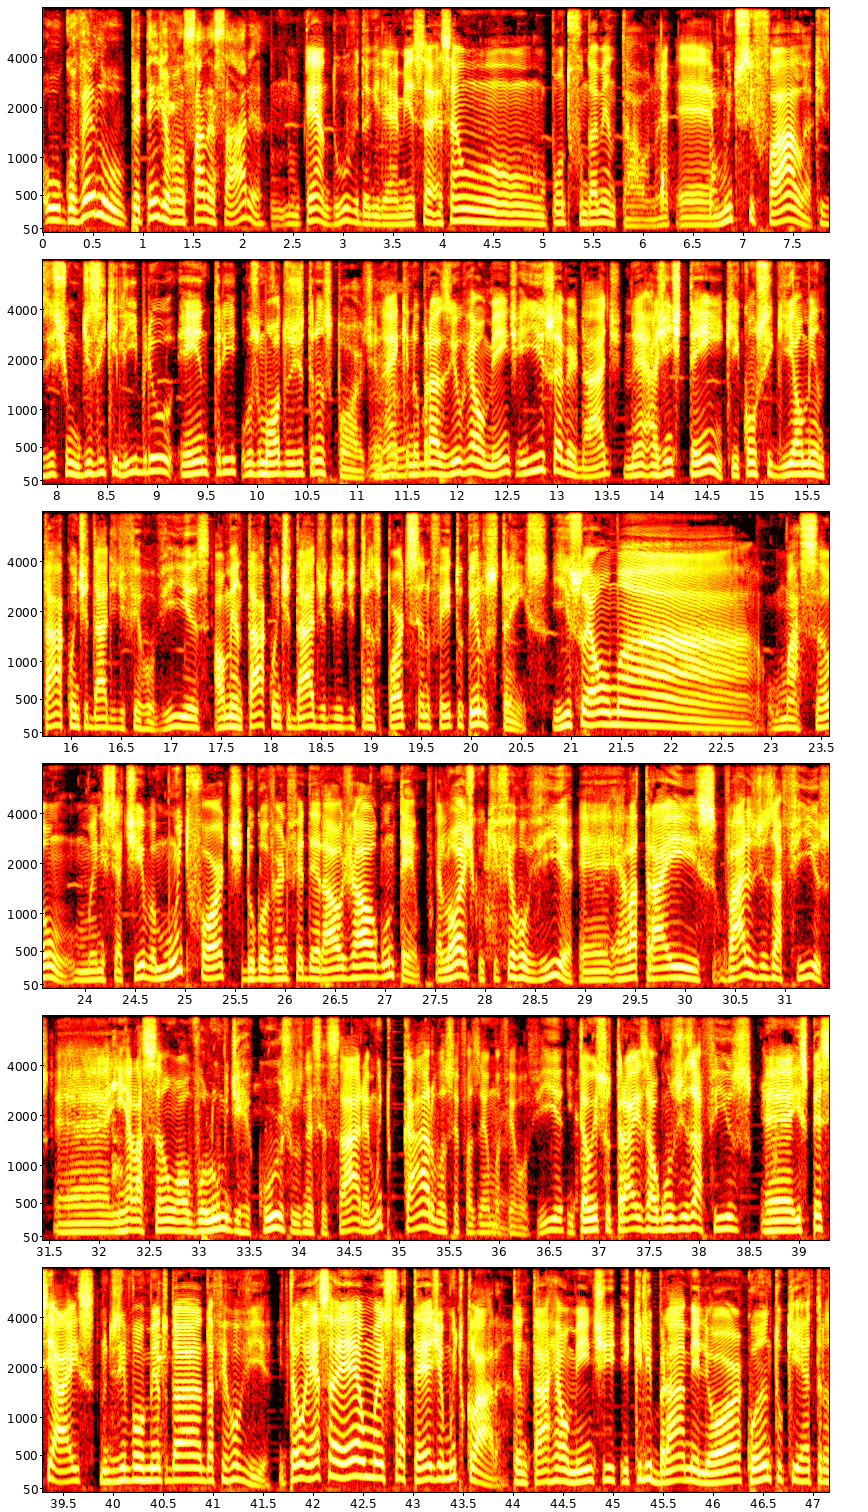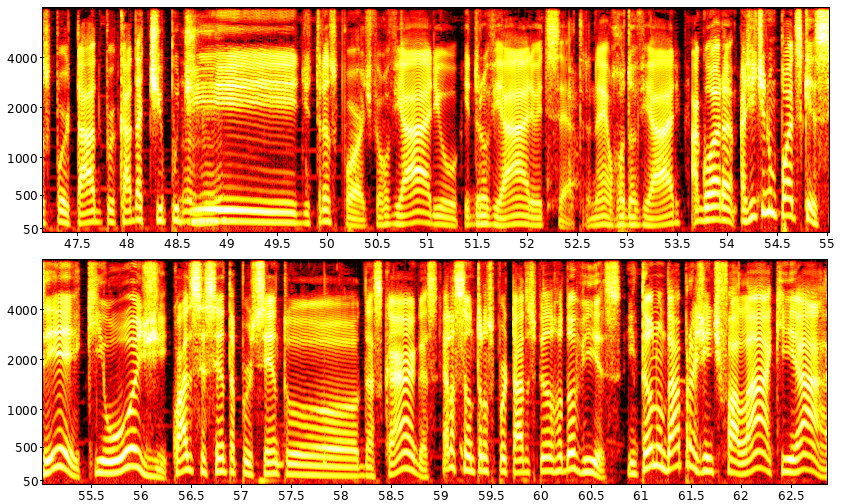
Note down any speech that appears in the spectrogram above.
O governo pretende avançar nessa área? Não tenha dúvida, Guilherme, esse, esse é um, um ponto fundamental, né? É, muito se fala que existe um desequilíbrio entre os modos de transporte, né? uhum. né? Que no Brasil realmente, e isso é verdade, né? A gente tem que conseguir aumentar a quantidade de ferrovias, aumentar a quantidade de, de transporte sendo feito pelos trens. E isso é uma, uma ação, uma iniciativa muito forte do governo federal já há algum tempo. É lógico que ferrovia é, ela traz vários desafios é, em relação ao volume de recursos necessário. É muito caro você fazer uma é. ferrovia, então isso traz alguns desafios é, especiais no desenvolvimento da, da ferrovia. Então essa é uma estratégia muito clara, tentar realmente equilibrar melhor quanto que é transportado por cada tipo de, uhum. de transporte, ferroviário, hidroviário, etc, né, rodoviário. Agora, a gente não pode esquecer que hoje quase 60% das cargas, elas são transportadas pelas rodovias. Então não dá pra gente falar que ah,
